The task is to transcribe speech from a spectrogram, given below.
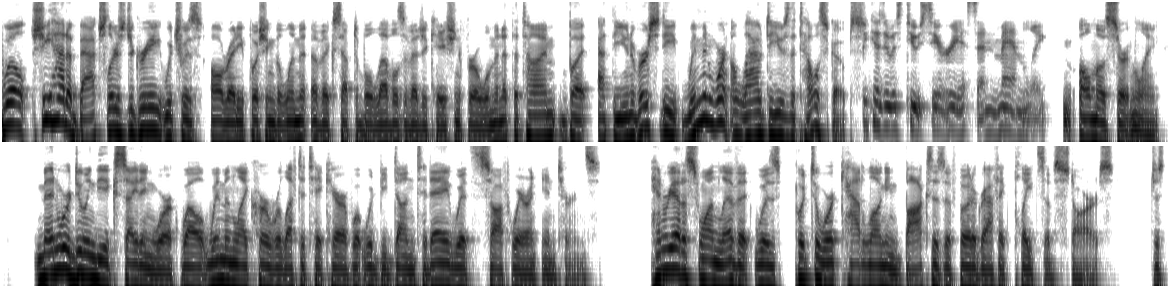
Well, she had a bachelor's degree, which was already pushing the limit of acceptable levels of education for a woman at the time. But at the university, women weren't allowed to use the telescopes. Because it was too serious and manly. Almost certainly. Men were doing the exciting work, while women like her were left to take care of what would be done today with software and interns. Henrietta Swan Leavitt was put to work cataloging boxes of photographic plates of stars. Just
